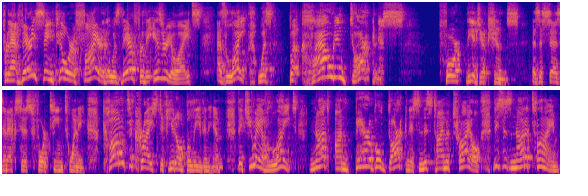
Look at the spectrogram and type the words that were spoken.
For that very same pillar of fire that was there for the Israelites as light was but cloud and darkness for the Egyptians, as it says in Exodus 14 20. Come to Christ if you don't believe in him, that you may have light, not unbearable darkness in this time of trial. This is not a time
